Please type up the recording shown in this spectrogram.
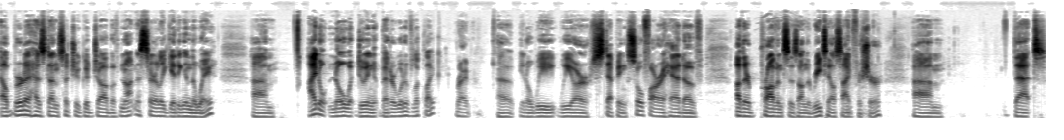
Alberta has done such a good job of not necessarily getting in the way. Um, I don't know what doing it better would have looked like right uh, you know, we we are stepping so far ahead of other provinces on the retail side for sure um, that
